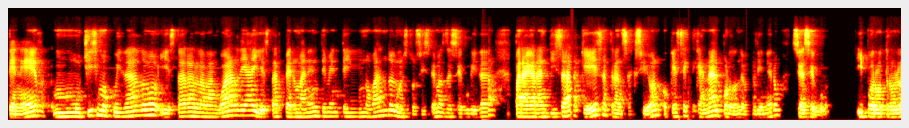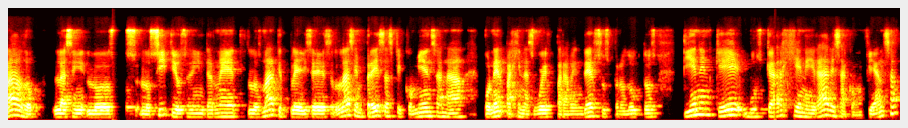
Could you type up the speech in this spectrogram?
tener muchísimo cuidado y estar a la vanguardia y estar permanentemente innovando en nuestros sistemas de seguridad para garantizar que esa transacción o que ese canal por donde va el dinero sea seguro. Y por otro lado, los, los sitios de Internet, los marketplaces, las empresas que comienzan a poner páginas web para vender sus productos, tienen que buscar generar esa confianza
